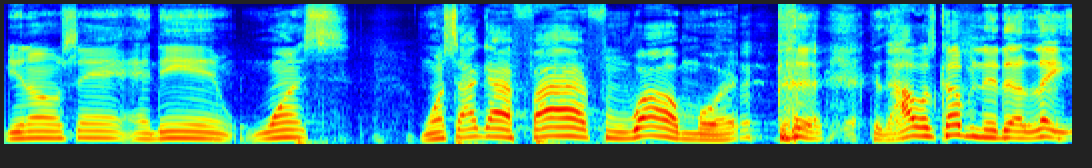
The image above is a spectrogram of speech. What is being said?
You know what I'm saying? And then once once I got fired from Walmart, because I was coming to there late,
